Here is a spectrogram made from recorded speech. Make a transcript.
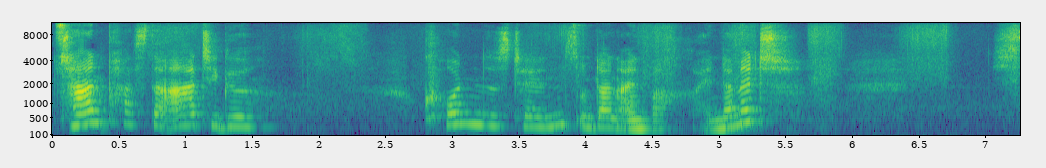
Zahnpasta-artige Konsistenz und dann einfach rein damit. Ich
